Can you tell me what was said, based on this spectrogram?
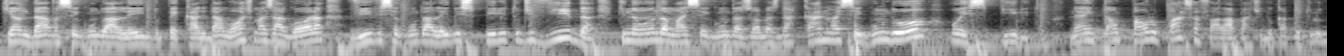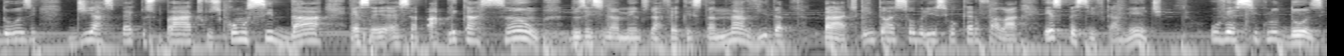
que andava segundo a lei do pecado e da morte, mas agora vive segundo a lei do espírito de vida, que não anda mais segundo as obras da carne, mas segundo o, o espírito. Né? Então, Paulo passa a falar a partir do capítulo 12 de aspectos práticos, de como se dá essa, essa aplicação dos ensinamentos da fé cristã na vida prática. Então, é sobre isso que eu quero falar. Especificamente, o versículo 12.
